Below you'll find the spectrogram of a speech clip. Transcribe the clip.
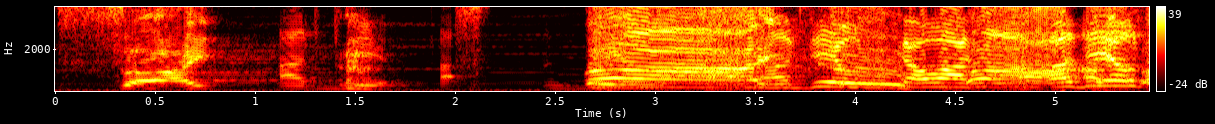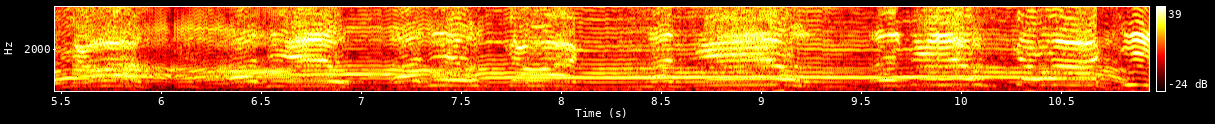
Sai. adeus. Adeus, Kawaki! Adeus, Kawaki! Adeus! Adeus, Kawaki! Adeus! Adeus, Kawaki!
